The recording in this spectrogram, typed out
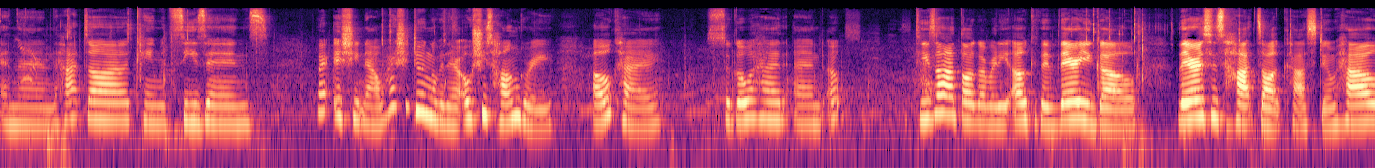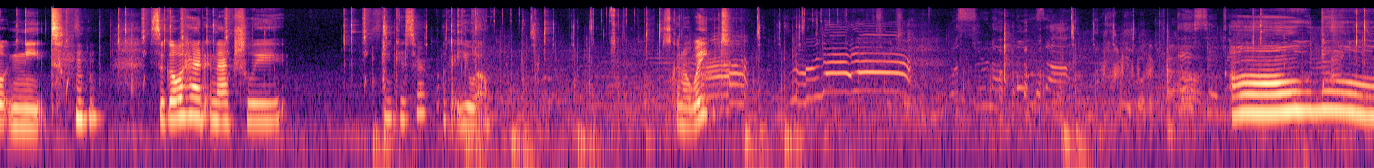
and then the hot dog came with seasons. Where is she now? What is she doing over there? Oh, she's hungry. Okay. So go ahead and... Oh, he's a hot dog already. Okay, there you go. There's his hot dog costume. How neat. so go ahead and actually... Can you kiss her? Okay, you will. Just gonna wait. Oh, no.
